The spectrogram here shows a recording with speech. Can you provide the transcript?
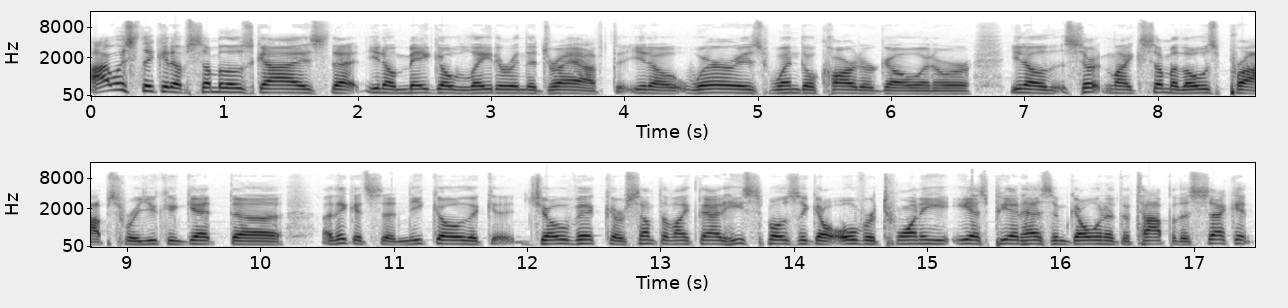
I was thinking of some of those guys that you know may go later in the draft. You know, where is Wendell Carter going, or you know, certain like some of those props where you can get. Uh, I think it's uh, Nico the Jovic or something like that. He's supposed to go over 20. ESPN has him going at the top of the second.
